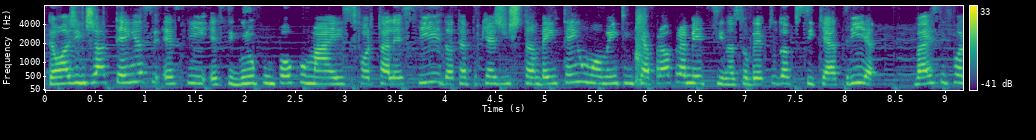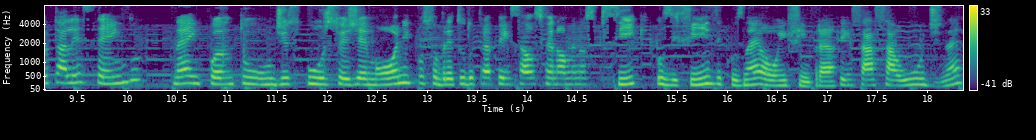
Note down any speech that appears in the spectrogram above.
Então a gente já tem esse, esse, esse grupo um pouco mais fortalecido, até porque a gente também tem um momento em que a própria medicina, sobretudo a psiquiatria, vai se fortalecendo né, enquanto um discurso hegemônico, sobretudo para pensar os fenômenos psíquicos e físicos, né, ou enfim, para pensar a saúde, né,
